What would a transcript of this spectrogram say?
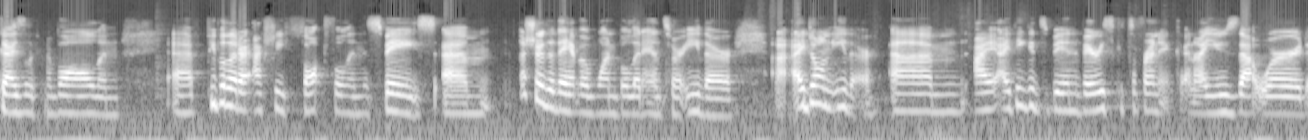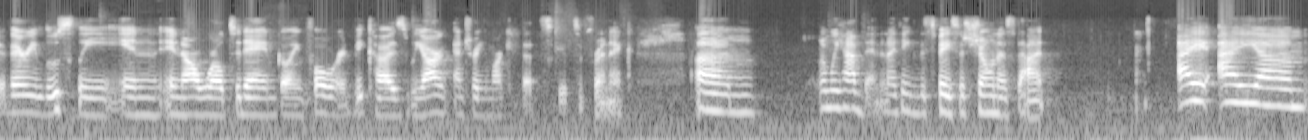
guys like Naval and uh, people that are actually thoughtful in the space. Um, not sure that they have a one bullet answer either. I don't either. Um, I, I, think it's been very schizophrenic, and I use that word very loosely in in our world today and going forward because we are entering a market that's schizophrenic, um, and we have been, and I think the space has shown us that. I I um,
